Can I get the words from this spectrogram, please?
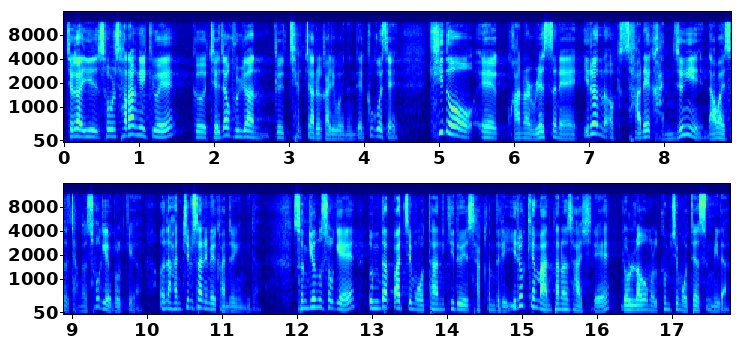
제가 이 서울 사랑의 교회 그 제자 훈련 그 책자를 가지고 있는데 그곳에 기도에 관한 레슨에 이런 사례 간증이 나와 있어서 잠깐 소개해 볼게요. 어느 한 집사님의 간증입니다. 성경 속에 응답받지 못한 기도의 사건들이 이렇게 많다는 사실에 놀라움을 금치 못했습니다.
